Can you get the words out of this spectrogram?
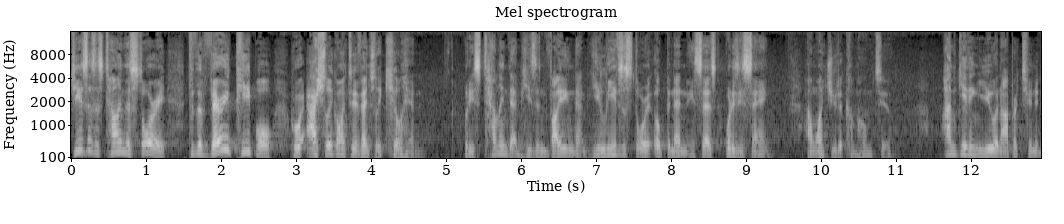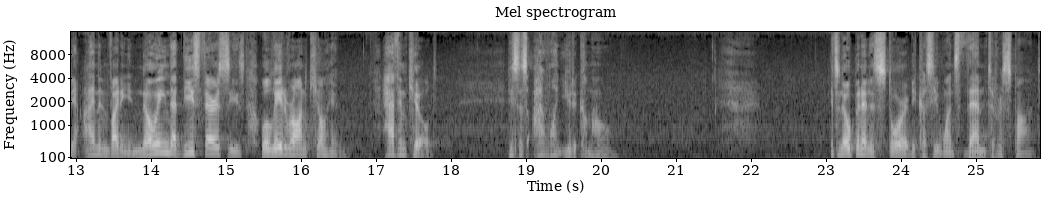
Jesus is telling this story to the very people who are actually going to eventually kill him. But he's telling them, he's inviting them. He leaves the story open ended. He says, What is he saying? I want you to come home too. I'm giving you an opportunity. I'm inviting you, knowing that these Pharisees will later on kill him, have him killed. He says, I want you to come home. It's an open ended story because he wants them to respond.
